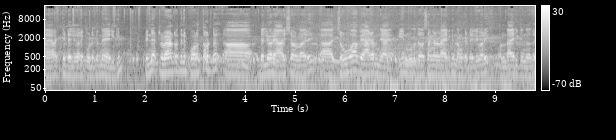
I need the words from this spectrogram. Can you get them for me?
ഡയറക്റ്റ് ഡെലിവറി കൊടുക്കുന്നതായിരിക്കും. പിന്നെ ട്രിവാൻഡ്രത്തിന് പുറത്തോട്ട് ഡെലിവറി ആവശ്യമുള്ളവർ ചൊവ്വ വ്യാഴം ഞായർ ഈ മൂന്ന് ദിവസങ്ങളിലായിരിക്കും നമുക്ക് ഡെലിവറി ഉണ്ടായിരിക്കുന്നത്.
